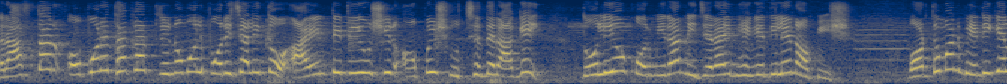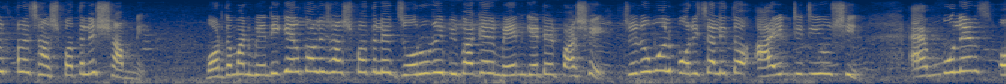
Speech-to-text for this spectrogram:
রাস্তার ওপরে থাকা তৃণমূল পরিচালিত আইএনটিটিউসির অফিস উচ্ছেদের আগেই দলীয় কর্মীরা নিজেরাই ভেঙে দিলেন অফিস। বর্ধমান মেডিকেল কলেজ হাসপাতালের সামনে। বর্ধমান মেডিকেল কলেজ হাসপাতালের জরুরি বিভাগের মেন গেটের পাশে তৃণমূল পরিচালিত আইএনটিটিউসির অ্যাম্বুলেন্স ও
